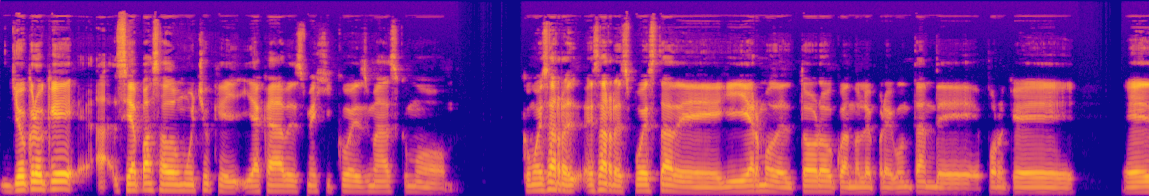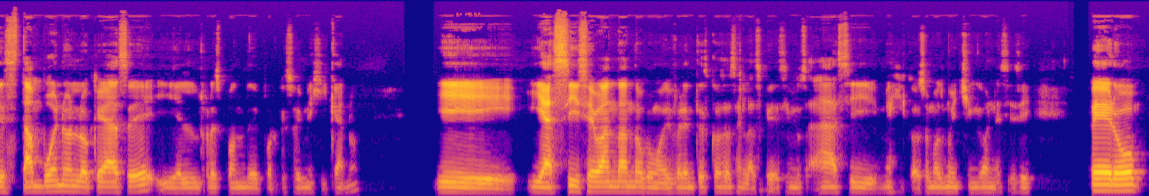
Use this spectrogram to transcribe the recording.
yo creo que ah, sí ha pasado mucho que ya cada vez México es más como, como esa, esa respuesta de Guillermo del Toro cuando le preguntan de por qué es tan bueno en lo que hace y él responde porque soy mexicano. Y, y, así se van dando como diferentes cosas en las que decimos, ah, sí, México, somos muy chingones y así. Pero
